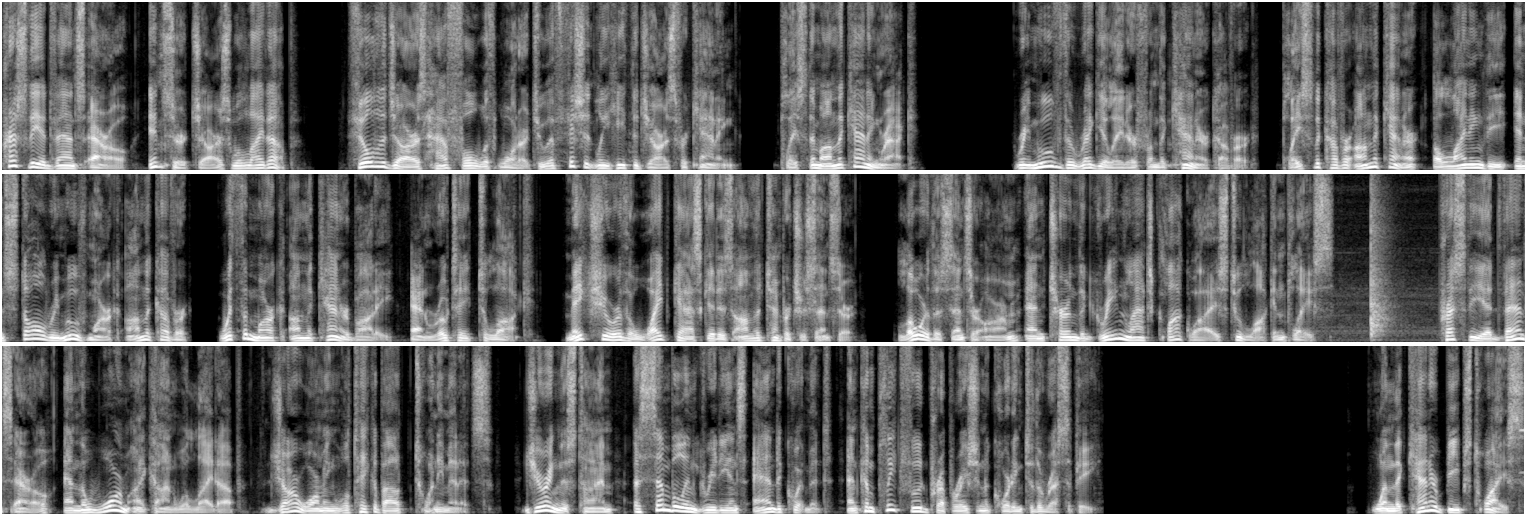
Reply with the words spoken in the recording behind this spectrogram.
Press the advance arrow. Insert jars will light up. Fill the jars half full with water to efficiently heat the jars for canning. Place them on the canning rack. Remove the regulator from the canner cover. Place the cover on the canner, aligning the Install Remove mark on the cover with the mark on the canner body, and rotate to lock. Make sure the white gasket is on the temperature sensor. Lower the sensor arm and turn the green latch clockwise to lock in place. Press the Advance arrow and the Warm icon will light up. Jar warming will take about 20 minutes. During this time, assemble ingredients and equipment and complete food preparation according to the recipe. When the canner beeps twice,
